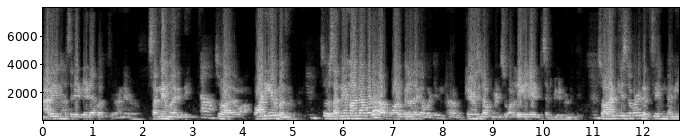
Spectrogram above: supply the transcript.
మ్యారేజ్ అయినా సరే డేట్ ఆఫ్ బర్త్ అనే సర్నేమ్ మారింది. ఆ, సో వాటికే ఇబ్బంది ఉంటుంది. సో సర్నేమ్ మారినా కూడా వాళ్ళ పిల్లలే కాబట్టి కేవైసీ డాక్యుమెంట్స్ వాళ్ళ లీగల్ హెయిర్ సర్టిఫికేట్ ఉంటుంది సో అలాంటి కేసులో కూడా డెత్ క్లెయిమ్ కానీ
